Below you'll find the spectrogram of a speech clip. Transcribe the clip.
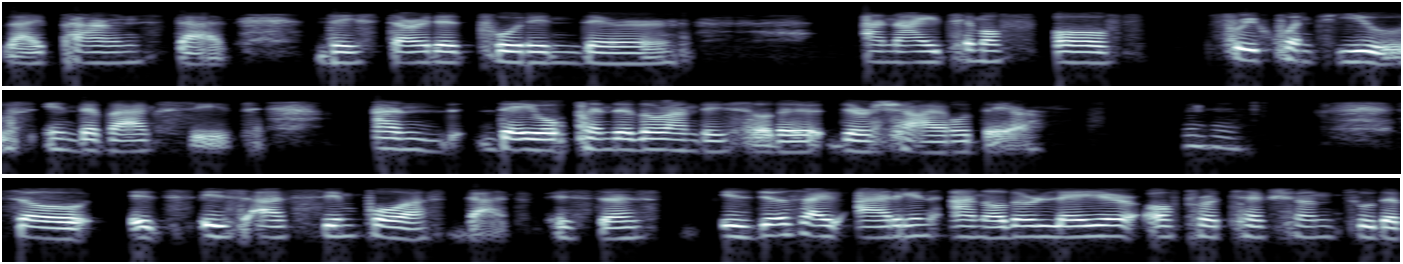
like parents that they started putting their an item of, of frequent use in the back seat, and they opened the door and they saw the, their child there. Mm-hmm. So it's it's as simple as that. It's just it's just like adding another layer of protection to the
